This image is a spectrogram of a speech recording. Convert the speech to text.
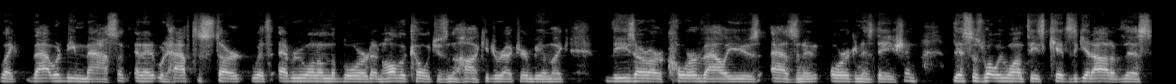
like that would be massive and it would have to start with everyone on the board and all the coaches and the hockey director and being like these are our core values as an organization. This is what we want these kids to get out of this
